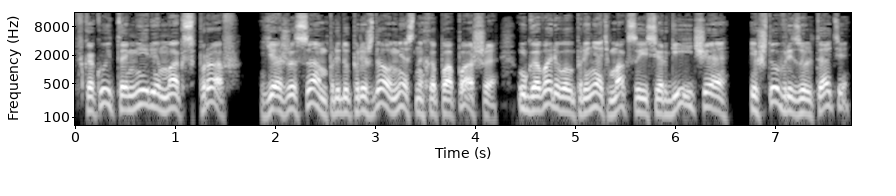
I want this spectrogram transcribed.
В какой-то мере Макс прав. Я же сам предупреждал местных о папаше, уговаривал принять Макса и Сергеича, и что в результате?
